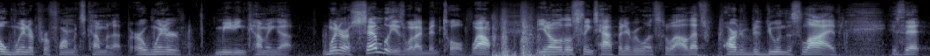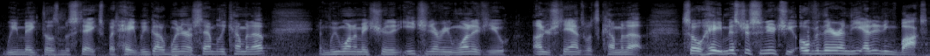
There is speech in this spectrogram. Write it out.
a winter performance coming up, or a winter meeting coming up. Winter assembly is what I've been told. Wow, you know those things happen every once in a while. That's part of doing this live, is that we make those mistakes. But hey, we've got a winter assembly coming up, and we want to make sure that each and every one of you understands what's coming up. So hey, Mr. Sanucci, over there in the editing box,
